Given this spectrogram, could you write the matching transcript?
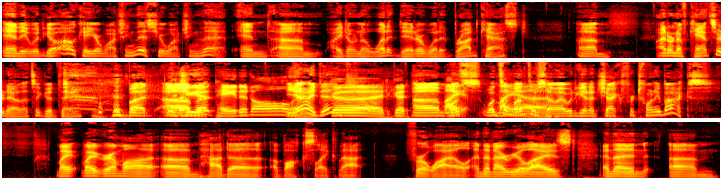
and it would go, oh, "Okay, you're watching this, you're watching that," and um, I don't know what it did or what it broadcast. Um, I don't have cancer now. That's a good thing. But Did um, you get paid at all? Yeah, or- I did. Good, good. Um, My- once once my, a month or uh, so, I would get a check for twenty bucks. My my grandma um, had a, a box like that for a while, and then I realized, and then um,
